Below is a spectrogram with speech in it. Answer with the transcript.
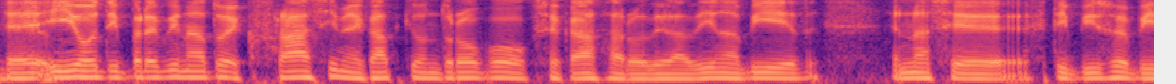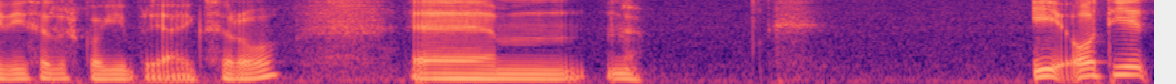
Ε, ή ότι πρέπει να το εκφράσει με κάποιον τρόπο ξεκάθαρο, δηλαδή να πει ε, να σε χτυπήσω επειδή είσαι του Σκογύπρια, ξέρω ε, ναι. Ή ότι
